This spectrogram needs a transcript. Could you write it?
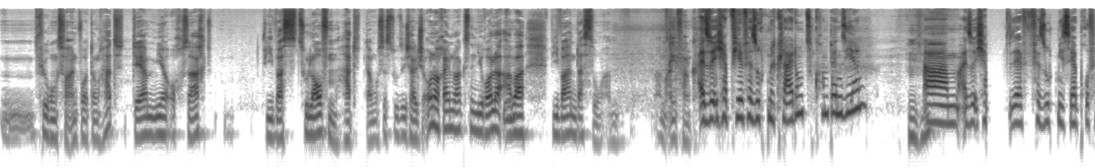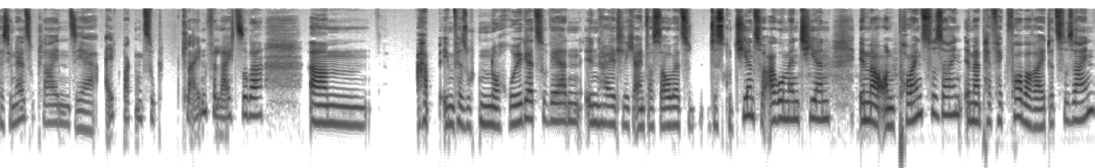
mh, hm, Führungsverantwortung hat, der mir auch sagt, wie was zu laufen hat. Da musstest du sicherlich auch noch reinwachsen in die Rolle, mhm. aber wie war denn das so am, am Anfang? Also ich habe viel versucht, mit Kleidung zu kompensieren. Mhm. Ähm, also ich habe sehr versucht, mich sehr professionell zu kleiden, sehr altbacken zu kleiden vielleicht sogar. Ähm, habe eben versucht, noch ruhiger zu werden, inhaltlich einfach sauber zu diskutieren, zu argumentieren, immer on point zu sein, immer perfekt vorbereitet zu sein,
